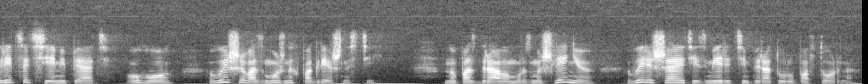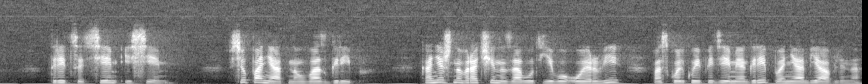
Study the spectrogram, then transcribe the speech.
37,5. Ого, выше возможных погрешностей. Но по здравому размышлению вы решаете измерить температуру повторно. 37,7. Все понятно, у вас грипп. Конечно, врачи назовут его ОРВИ, поскольку эпидемия гриппа не объявлена,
